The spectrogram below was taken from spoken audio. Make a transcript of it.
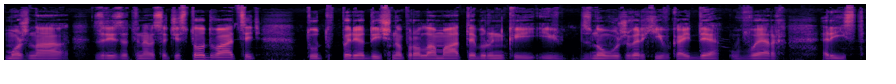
Можна зрізати на висоті 120, тут періодично проламати бруньки і знову ж верхівка йде вверх ріст.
